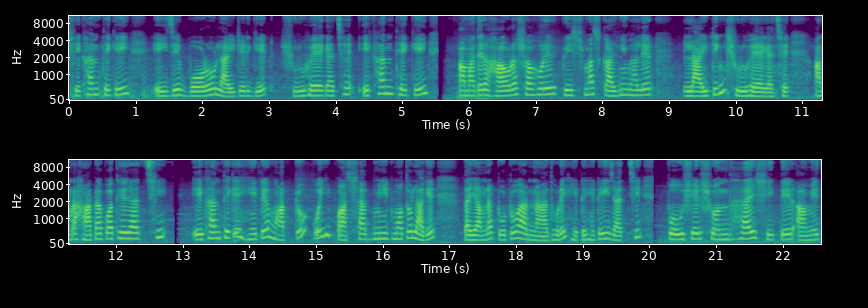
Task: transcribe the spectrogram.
সেখান থেকেই এই যে বড় লাইটের গেট শুরু হয়ে গেছে। এখান থেকেই আমাদের হাওড়া শহরের ক্রিসমাস কার্নিভালের লাইটিং শুরু হয়ে গেছে। আমরা হাঁটা পথে যাচ্ছি। এখান থেকে হেঁটে মাত্র ওই পাঁচ সাত মিনিট মতো লাগে। তাই আমরা টোটো আর না ধরে হেঁটে হেঁটেই যাচ্ছি। পৌষের সন্ধ্যায় শীতের আমেজ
